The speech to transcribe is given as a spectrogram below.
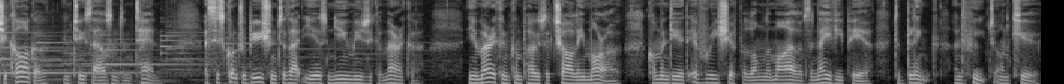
Chicago in 2010, As his contribution to that year's New Music America, the American composer Charlie Morrow commandeered every ship along the mile of the Navy Pier to blink and hoot on cue.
